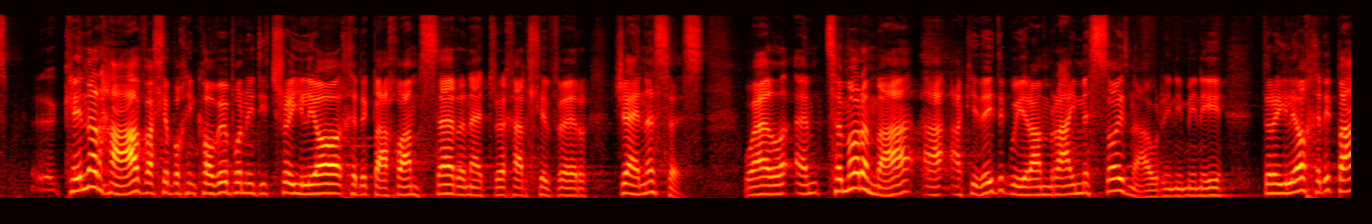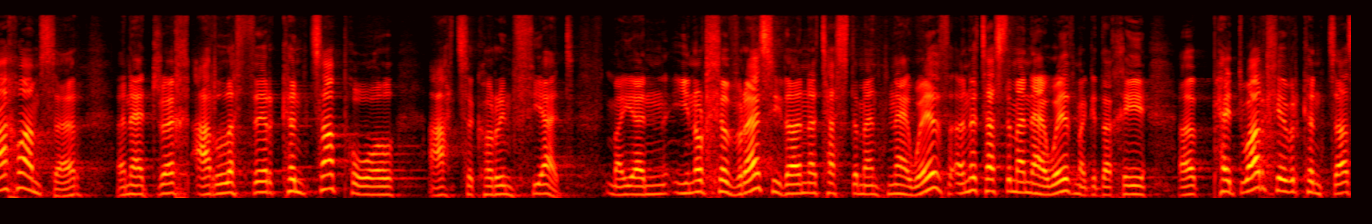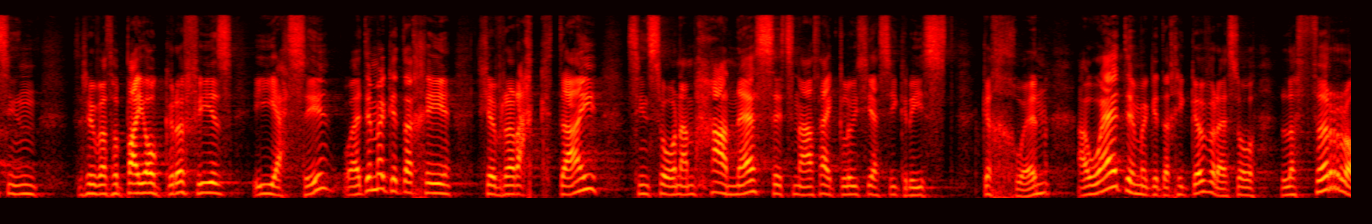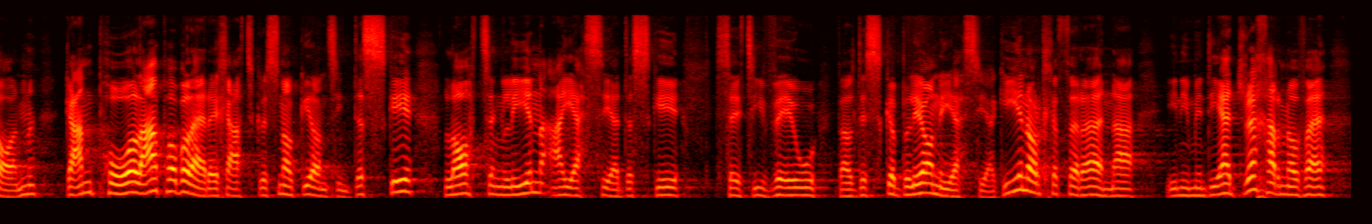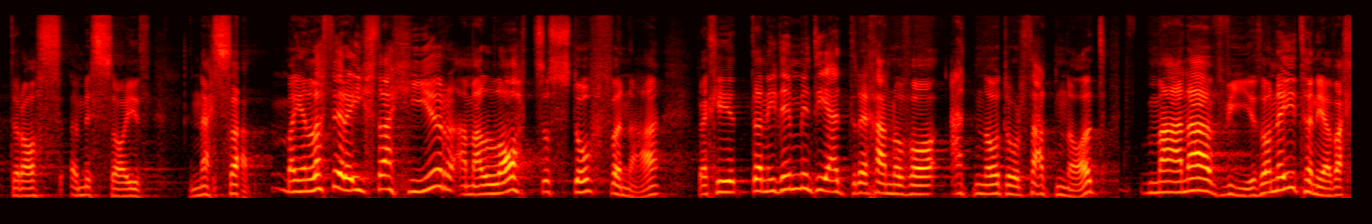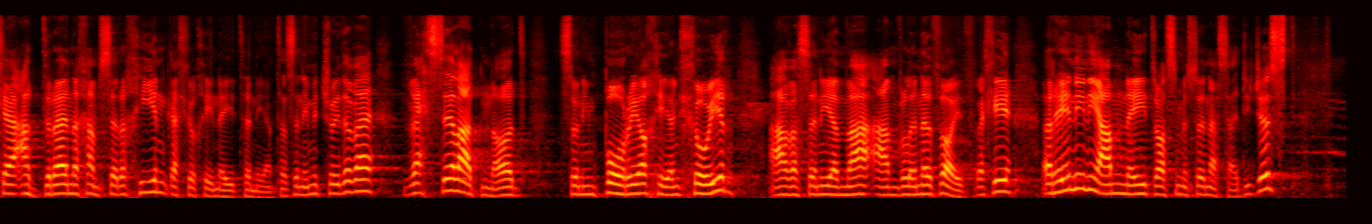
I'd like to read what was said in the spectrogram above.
Cyn yr haf, falle bod chi'n cofio bod ni wedi treulio chydig bach o amser yn edrych ar llyfr Genesis. Wel, um, tymor yma, a, ac i ddeud y gwir am rai misoedd nawr, ni'n mynd i dreulio chydig bach o amser yn edrych ar lythyr cyntaf Pôl at y Corinthiad. Mae e'n un o'r llyfrau sydd yn y Testament Newydd. Yn y Testament Newydd mae gyda chi uh, pedwar llyfr cyntaf sy'n rhyw fath o biographies i Iesu. Wedyn mae gyda chi llyfr yr actau sy'n sôn am hanes sut nath eglwys Iesu Grist gychwyn. A wedyn mae gyda chi gyfres o lythyron gan Paul a pobl eraill at Grisnogion sy'n dysgu lot ynglyn â Iesu a dysgu sut i fyw fel disgyblion i Iesu. Ac un o'r llythyrau yna i ni'n mynd i edrych arno fe dros y misoedd nesaf. Mae yn lythyr eitha hir a mae lot o stwff yna, felly da ni ddim mynd i edrych arno fo adnod wrth adnod mae yna fydd o wneud hynny, a falle adre yn eich amser eich hun gallwch chi wneud hynny. Ond tas ni'n mynd trwyddo fe fesul adnod, so ni'n borio chi yn llwyr, a fas ni yma am flynyddoedd. Felly, yr hyn i ni am wneud dros y misoedd nesaf, di just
